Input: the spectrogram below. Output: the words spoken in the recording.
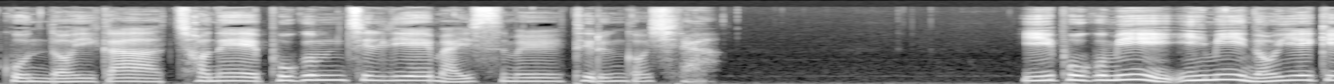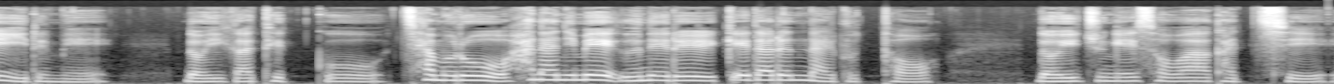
곧 너희가 전에 복음 진리의 말씀을 들은 것이라. 이 복음이 이미 너희에게 이름에 너희가 듣고 참으로 하나님의 은혜를 깨달은 날부터 너희 중에서와 같이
